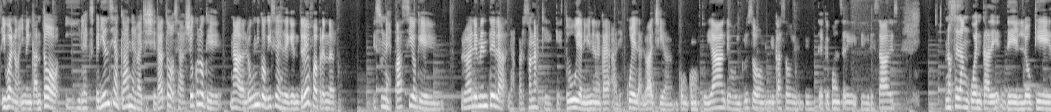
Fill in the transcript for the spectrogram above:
Y bueno, y me encantó. Y la experiencia acá en el bachillerato, o sea, yo creo que nada, lo único que hice desde que entré fue aprender. Es un espacio que, probablemente las personas que, estudian y vienen acá a la escuela, al bachi, como, estudiantes o incluso en el caso de, ustedes que pueden ser egresados, no se dan cuenta de, lo que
